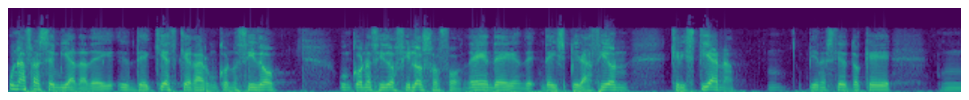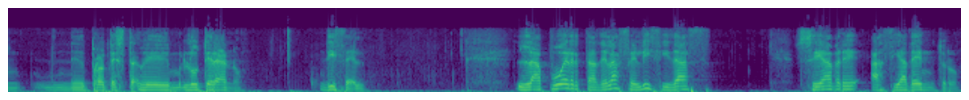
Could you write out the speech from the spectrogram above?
Una frase enviada de, de Kierkegaard, un conocido, un conocido filósofo ¿eh? de, inspiración cristiana. Bien es cierto que mm, eh, luterano. Dice él, la puerta de la felicidad se abre hacia adentro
